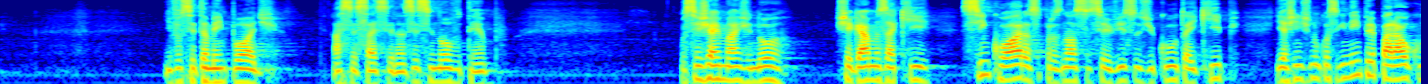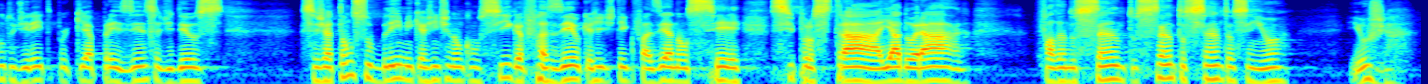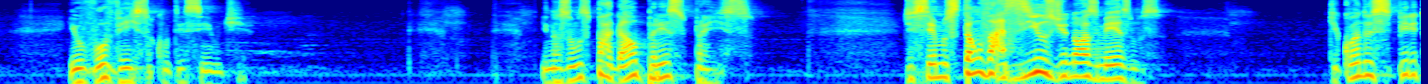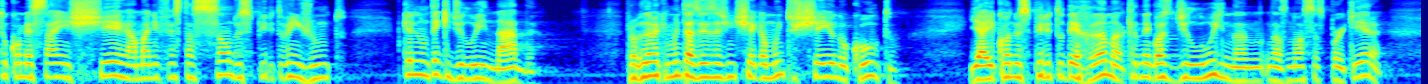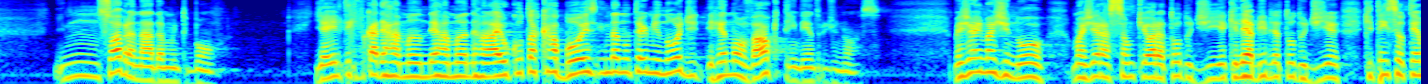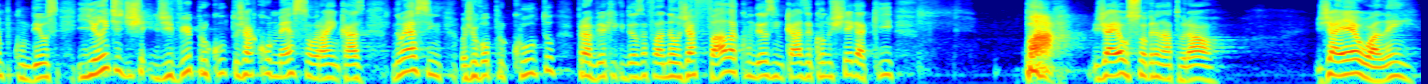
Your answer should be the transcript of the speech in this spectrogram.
E você também pode acessar essa herança, esse novo tempo. Você já imaginou chegarmos aqui cinco horas para os nossos serviços de culto, a equipe, e a gente não conseguir nem preparar o culto direito porque a presença de Deus seja tão sublime que a gente não consiga fazer o que a gente tem que fazer a não ser se prostrar e adorar, falando santo, santo, santo ao Senhor. Eu já, eu vou ver isso acontecer um dia. E nós vamos pagar o preço para isso. De sermos tão vazios de nós mesmos, que quando o Espírito começar a encher, a manifestação do Espírito vem junto porque ele não tem que diluir nada. O problema é que muitas vezes a gente chega muito cheio no culto, e aí quando o Espírito derrama, aquele negócio dilui na, nas nossas porqueiras, e não sobra nada muito bom. E aí ele tem que ficar derramando, derramando, derramando. Aí o culto acabou e ainda não terminou de renovar o que tem dentro de nós. Mas já imaginou uma geração que ora todo dia, que lê a Bíblia todo dia, que tem seu tempo com Deus, e antes de, de vir para o culto já começa a orar em casa? Não é assim, hoje eu vou para o culto para ver o que Deus vai falar. Não, já fala com Deus em casa, e quando chega aqui, pá, já é o sobrenatural, já é o além.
